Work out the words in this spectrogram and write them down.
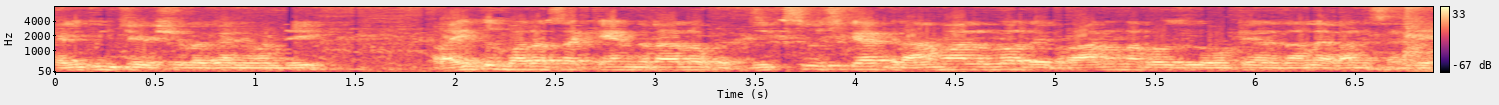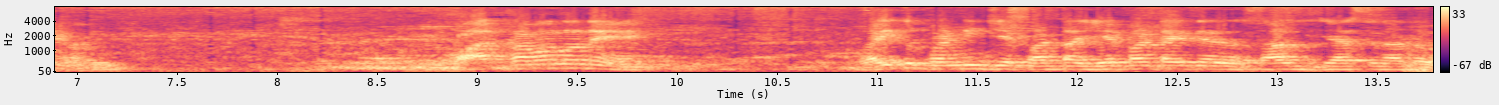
కల్పించే విషయంలో కానివ్వండి రైతు భరోసా కేంద్రాలు ఒక దిక్సూచిగా గ్రామాలలో రేపు రానున్న రోజుల్లో ఉంటాయనే దానిలో ఎలాంటి సందేహం లేదు. ఆ క్రమంలోనే రైతు పండించే పంట ఏ పంట అయితే సాగు చేస్తున్నాడో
